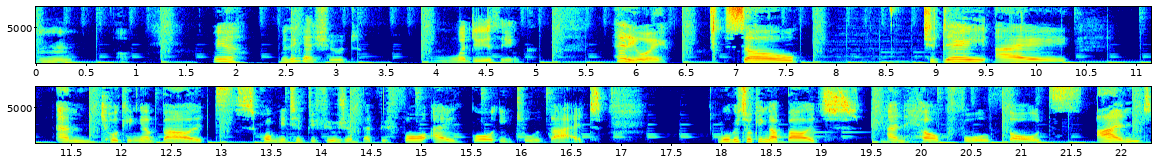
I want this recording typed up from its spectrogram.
Mm. Yeah, I think I should. What do you think? Anyway, so today I am talking about cognitive defusion, but before I go into that, we'll be talking about unhelpful thoughts. And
